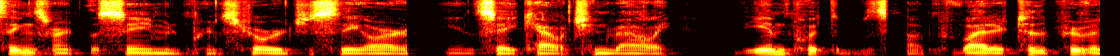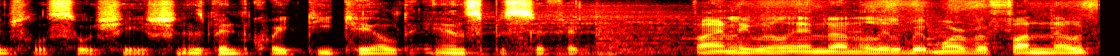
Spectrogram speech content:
things aren't the same in Prince George as they are in, say, Cowichan Valley. The input that was uh, provided to the Provincial Association has been quite detailed and specific. Finally, we'll end on a little bit more of a fun note.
